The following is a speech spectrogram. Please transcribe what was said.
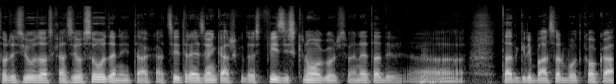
Tur es jūtos kā zivs ūdenī. Tā kā citreiz vienkārši, kad esmu fiziski noguris, vai ne? Tad, ir, uh, tad gribās varbūt kaut kā.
